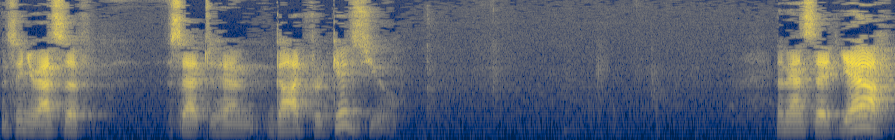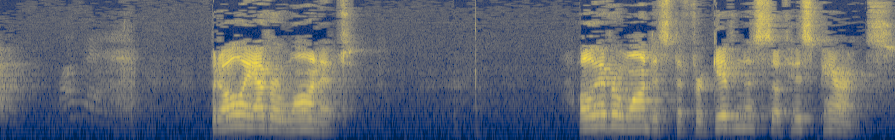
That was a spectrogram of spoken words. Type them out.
And Senior Esseff said to him, God forgives you. The man said, Yeah, but all I ever wanted, all I ever want is the forgiveness of his parents.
